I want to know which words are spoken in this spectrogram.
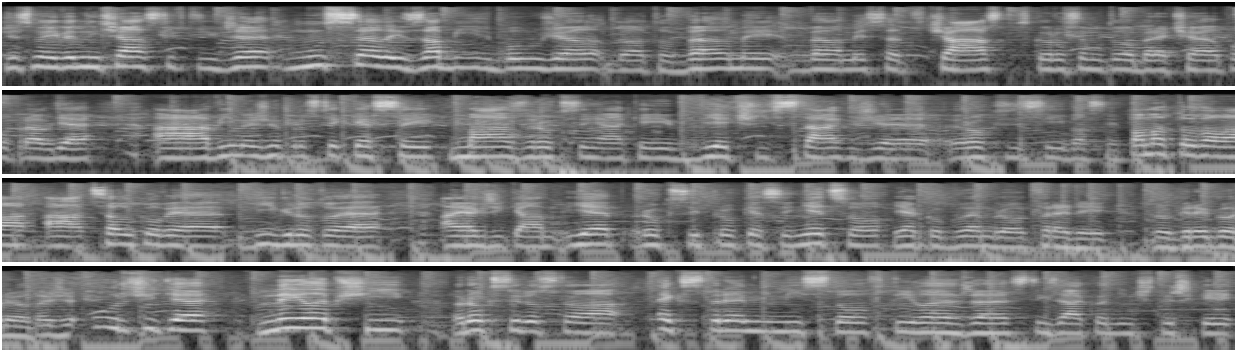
že jsme ji v jedné části v té hře museli zabít, bohužel byla to velmi, velmi set část, skoro jsem to brečel, popravdě, a víme, že prostě Kesy má z Roxy nějaký větší vztah, že Roxy si ji vlastně pamatovala a celkově ví, kdo to je. A jak říkám, je Roxy pro Kesy něco jako Glamrock Freddy pro Gregorio, takže určitě nejlepší Roxy dostala extrémní místo v téhle hře z té základní čtyřky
